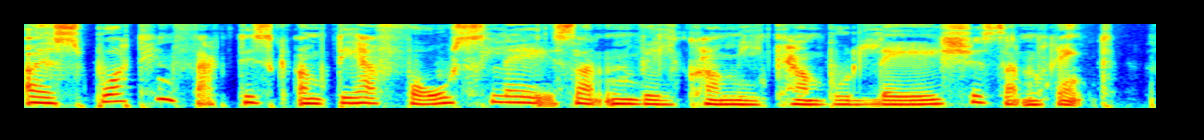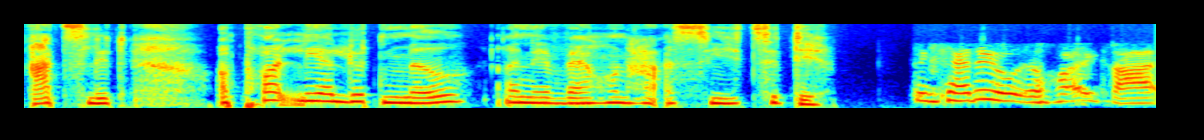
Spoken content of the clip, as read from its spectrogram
og jeg spurgte hende faktisk, om det her forslag sådan vil komme i kambolage, sådan rent retsligt. Og prøv lige at lytte med, René, hvad hun har at sige til det. Det kan det jo i høj grad,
